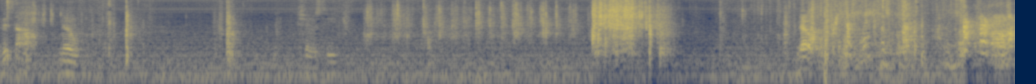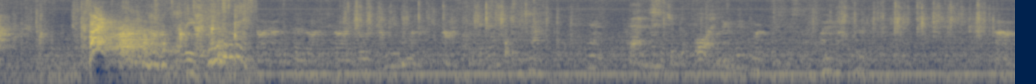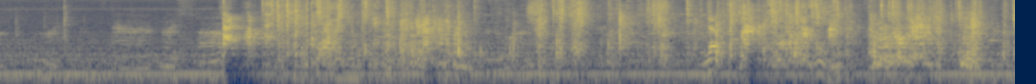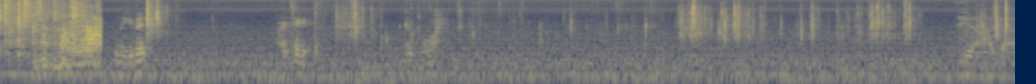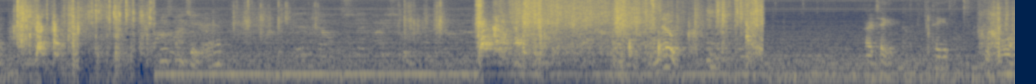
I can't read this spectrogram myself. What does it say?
Leave it. Ah, no. Show his teeth. No. Leave it. That is such a good boy. Uh, no. Leave it. All right, take it. Good boy. He don't like that. He's not so bad. No. All right, take it. Take it. Good boy.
